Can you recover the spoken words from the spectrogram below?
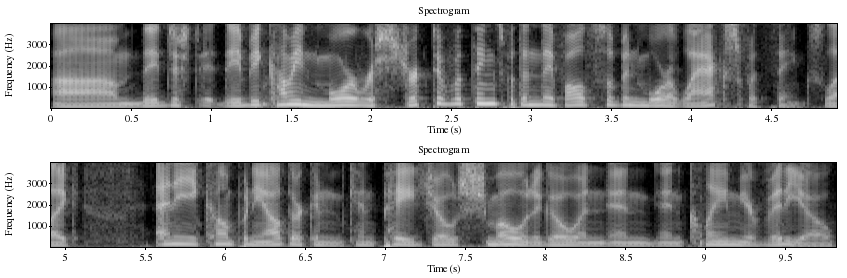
Um, they just they've becoming more restrictive with things, but then they've also been more lax with things. Like any company out there can can pay Joe Schmo to go and, and, and claim your video.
